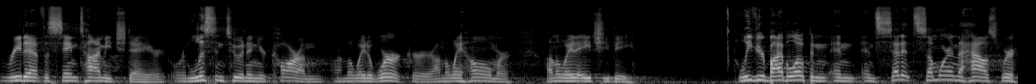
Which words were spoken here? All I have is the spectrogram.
read it at the same time each day, or, or listen to it in your car on, on the way to work, or on the way home, or on the way to HEB. Leave your Bible open and, and set it somewhere in the house where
